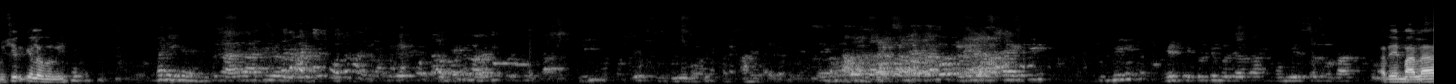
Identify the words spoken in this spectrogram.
उशीर केला तुम्ही इकडे ये. अरे मला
